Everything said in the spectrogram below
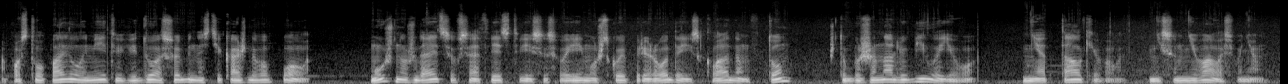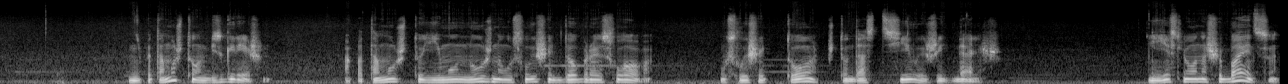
Апостол Павел имеет в виду особенности каждого пола. Муж нуждается в соответствии со своей мужской природой и складом в том, чтобы жена любила его – не отталкивала, не сомневалась в нем. Не потому, что он безгрешен, а потому, что ему нужно услышать доброе слово, услышать то, что даст силы жить дальше. И если он ошибается,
